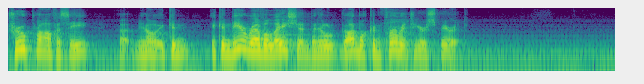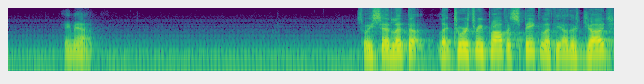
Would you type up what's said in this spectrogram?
true prophecy, uh, you know, it can, it can be a revelation, but it'll, God will confirm it to your spirit. Amen. So he said, let, the, let two or three prophets speak, let the others judge.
